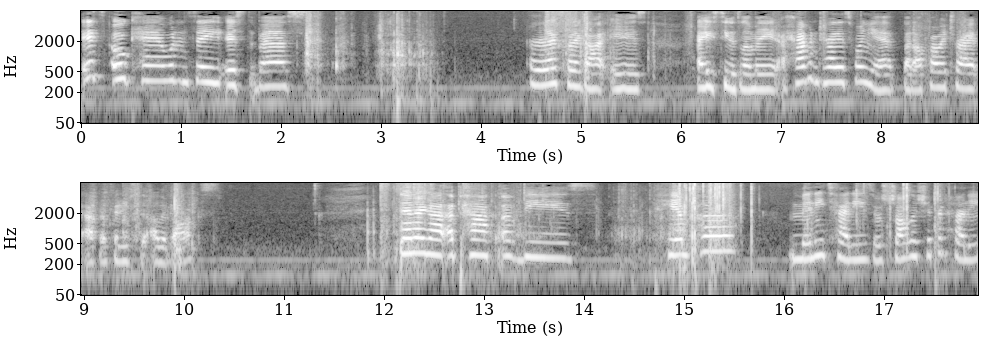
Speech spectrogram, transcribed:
it's okay. I wouldn't say it's the best. And the next one I got is iced tea with lemonade. I haven't tried this one yet, but I'll probably try it after I finish the other box. Then I got a pack of these Pampa mini teddies. There's chocolate chip and honey.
